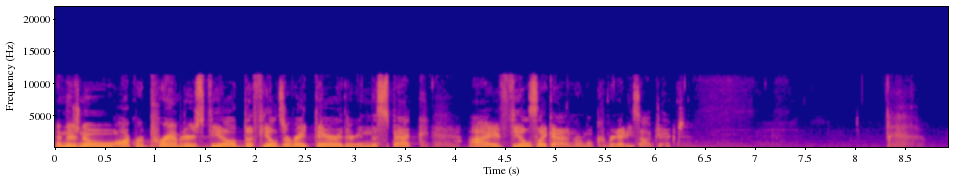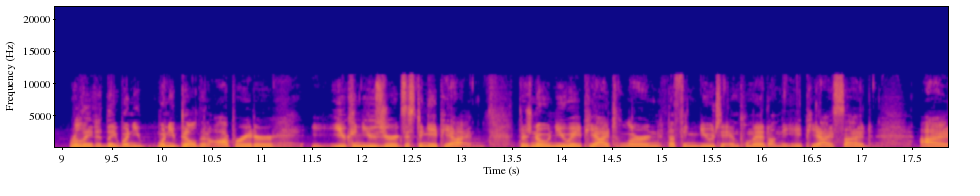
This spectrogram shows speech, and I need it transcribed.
And there's no awkward parameters field. The fields are right there. They're in the spec. Uh, it feels like a normal Kubernetes object. Relatedly, when you, when you build an operator, you can use your existing API. There's no new API to learn, nothing new to implement on the API side. Uh,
